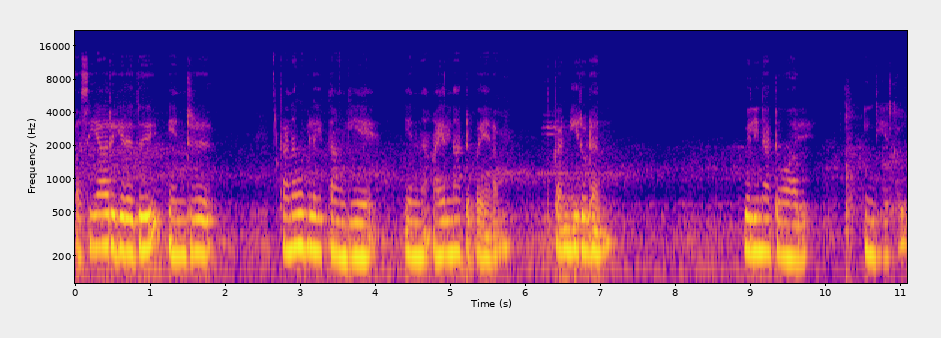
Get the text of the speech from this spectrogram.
பசியாறுகிறது என்று கனவுகளை தாங்கிய என் அயல்நாட்டு பயணம். கண்ணீருடன் வெளிநாட்டு வாழ் இந்தியர்கள்.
